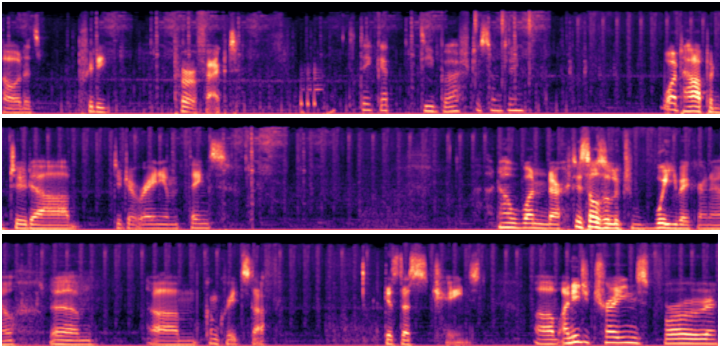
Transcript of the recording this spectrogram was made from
Oh, that's pretty Perfect. Did they get debuffed or something? What happened to the to the uranium things? No wonder. This also looks way bigger now. Um, um, concrete stuff. I guess that's changed. Um, I need to trains for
